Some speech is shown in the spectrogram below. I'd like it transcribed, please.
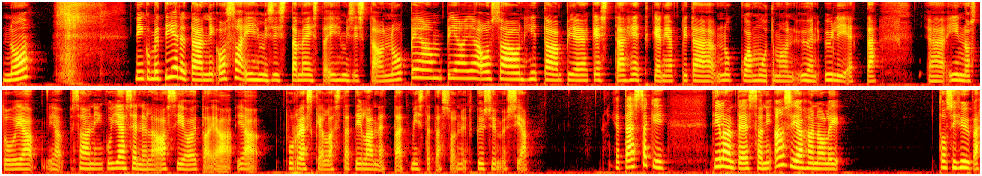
No, niin kuin me tiedetään, niin osa ihmisistä, meistä ihmisistä on nopeampia ja osa on hitaampia ja kestää hetken ja pitää nukkua muutaman yön yli, että innostuu ja, ja saa niin kuin jäsenellä asioita ja, ja pureskella sitä tilannetta, että mistä tässä on nyt kysymys. Ja, ja tässäkin tilanteessa niin asiahan oli tosi hyvä.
